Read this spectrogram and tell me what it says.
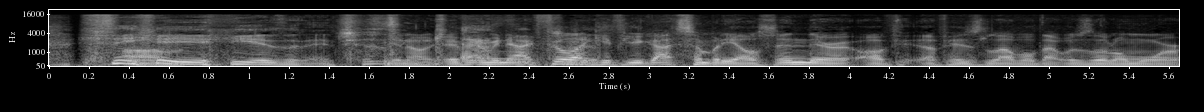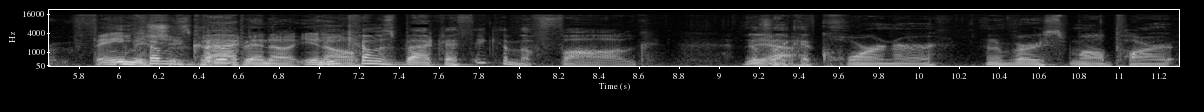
he, he is an interesting you know, if, I mean, I feel like if you got somebody else in there of of his level that was a little more famous, it could have been a you know. he comes back i think in the fog as Yeah. like a coroner in a very small part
